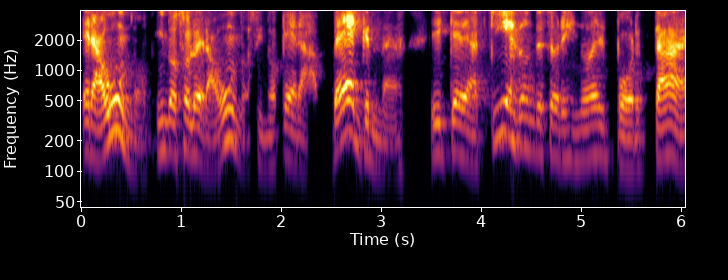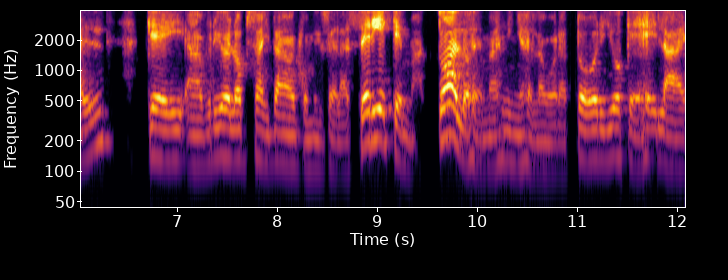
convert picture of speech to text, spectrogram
era uno, y no solo era uno, sino que era Vegna, y que de aquí es donde se originó el portal que abrió el Upside Down al comienzo de la serie, que mató a los demás niños del laboratorio, que es la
